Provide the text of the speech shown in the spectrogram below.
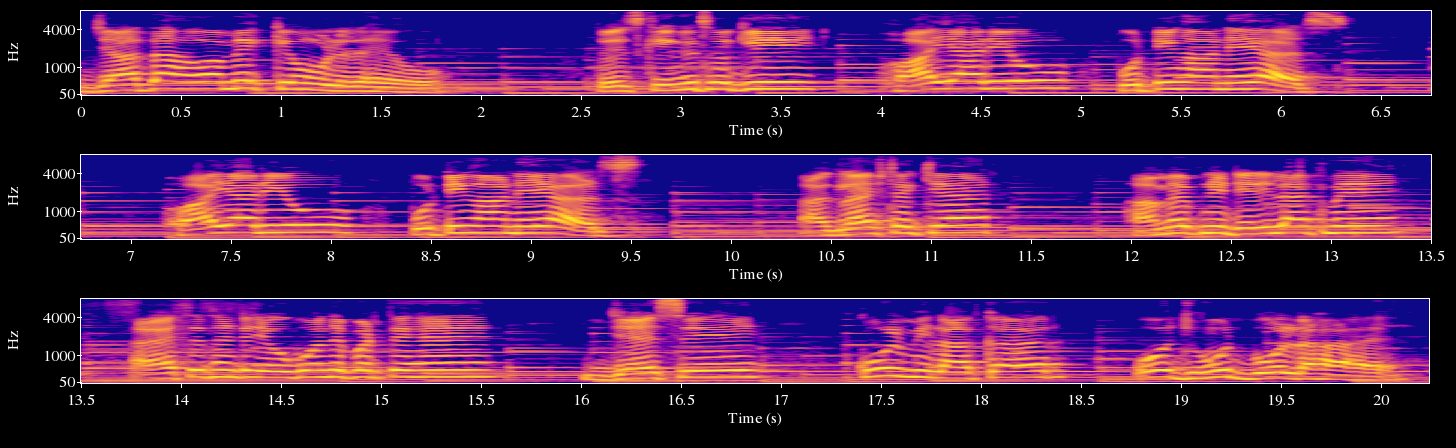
ज़्यादा हवा में क्यों उड़ रहे हो? तो इसकी इंग्लिश होगी why are you putting on airs why are you putting on airs अगला स्ट्रक्चर हमें अपनी डेली लाइफ में ऐसे सेंटेंस वो बोलने पड़ते हैं, जैसे, कुल मिलाकर वो झूठ बोल रहा है।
